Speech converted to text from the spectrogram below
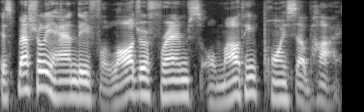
especially handy for larger frames or mounting points up high.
